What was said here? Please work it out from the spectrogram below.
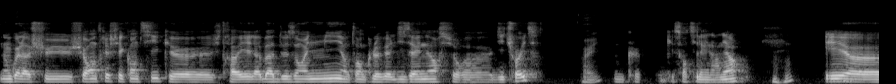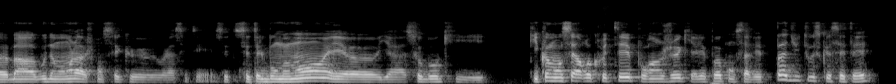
Donc voilà, je suis, je suis rentré chez Quantic, euh, j'ai travaillé là-bas deux ans et demi en tant que level designer sur euh, Detroit, Oui. donc euh, qui est sorti l'année dernière. Mhm. Et euh, ben, au bout d'un moment là, je pensais que voilà, c'était c'était le bon moment. Et euh, il y a Sobo qui qui commençait à recruter pour un jeu qui à l'époque on savait pas du tout ce que c'était,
